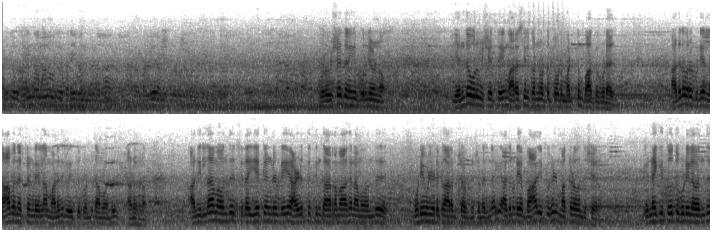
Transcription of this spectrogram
அடுத்து ஒரு நிரந்தரமான ஒரு தடை வேணுங்கிறதான் பல்வேறு அமைப்புகள் ஒரு விஷயத்தை நீங்கள் புரிஞ்சுக்கணும். எந்த ஒரு விஷயத்தையும் அரசியல் கண்ணோட்டத்தோடு மட்டும் பார்க்கக்கூடாது அதில் வரக்கூடிய லாப நஷ்டங்களை எல்லாம் மனதில் வைத்துக்கொண்டு நாம் வந்து அணுகணும். அது இல்லாமல் வந்து சில இயக்கங்களுடைய அழுத்தத்தின் காரணமாக நாம் வந்து முடிவுகள் எடுக்க ஆரம்பித்தோம் அப்படின்னு சொன்னதுன்னா அதனுடைய பாதிப்புகள் மக்களை வந்து சேரும். இன்றைக்கி தூத்துக்குடியில் வந்து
